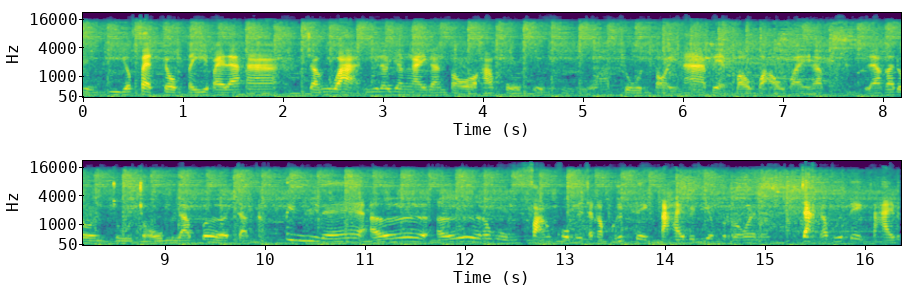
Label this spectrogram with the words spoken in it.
หนึ่งทีก็แฟดโจมตีไปแล้วฮะจังหวะนี้เรายังไงกันต่อครับผมโอ้โหโดนต่อยหน้าแบบเบาๆไปครับ แล้วก็โดนจู่โจมระเบิดจากตีแน่เออ เออครับผมฝั่งผมเนี่ยจักรพืชเด็กตายไปเรียบร้อยแล้วจักรพืชเด็กตายไป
